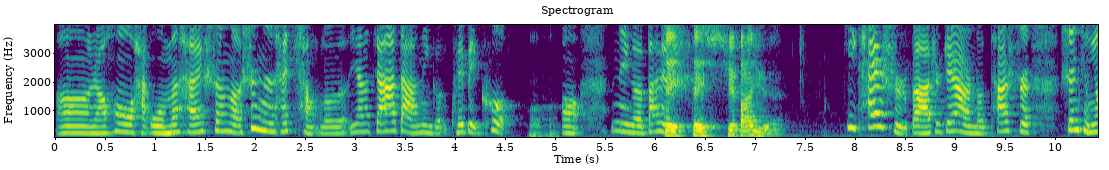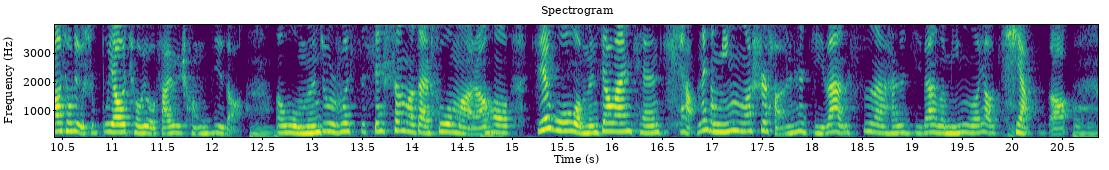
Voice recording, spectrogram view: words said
嗯，然后还我们还申了，甚至还抢了加加拿大那个魁北克，嗯那个八月十，得得学法语，一开始吧是这样的，他是申请要求里是不要求有法语成绩的，嗯呃，我们就是说先先申了再说嘛，然后结果我们交完钱抢那个名额是好像是几万四万还是几万个名额要抢的，嗯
